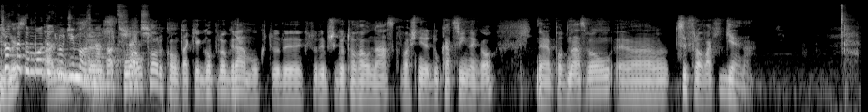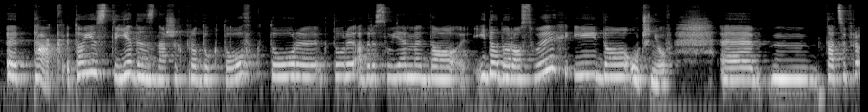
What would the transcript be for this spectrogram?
trochę Jest do młodych ludzi można dotrzeć. współautorką takiego programu, który, który przygotował NASK, właśnie edukacyjnego, e, pod nazwą e, Cyfrowa Higiena. E, tak, to jest jeden z naszych produktów, który, który adresujemy do, i do dorosłych, i do uczniów. Ta cyfro,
